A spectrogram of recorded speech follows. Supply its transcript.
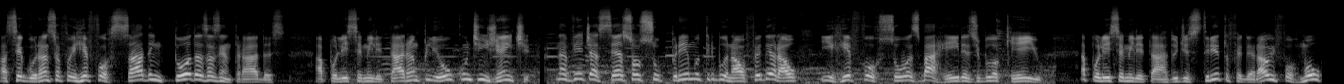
A segurança foi reforçada em todas as entradas. A Polícia Militar ampliou o contingente na via de acesso ao Supremo Tribunal Federal e reforçou as barreiras de bloqueio. A Polícia Militar do Distrito Federal informou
